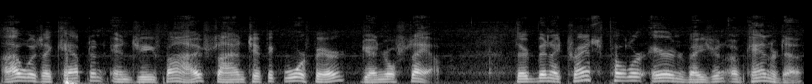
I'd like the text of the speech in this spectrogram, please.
I was a captain in G5 Scientific Warfare General Staff. There'd been a transpolar air invasion of Canada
